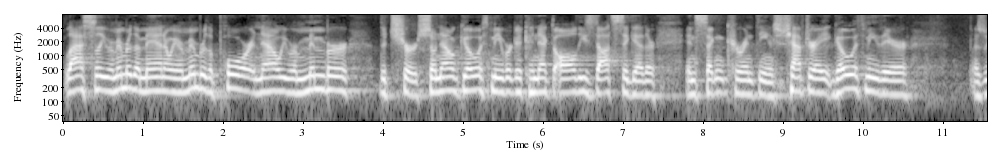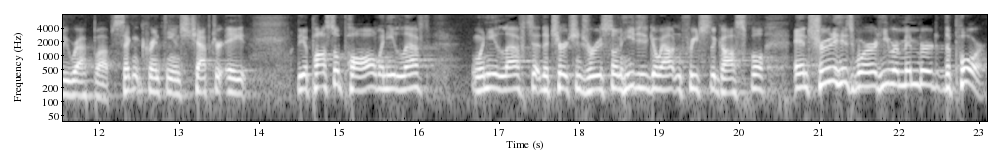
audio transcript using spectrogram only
Lastly, remember the manna, we remember the poor, and now we remember the church. So now go with me. We're going to connect all these dots together in Second Corinthians chapter 8. Go with me there. as we wrap up. 2 Corinthians chapter 8. The Apostle Paul, when he left when he left the church in Jerusalem, he did go out and preach the gospel. And true to his word, he remembered the poor.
